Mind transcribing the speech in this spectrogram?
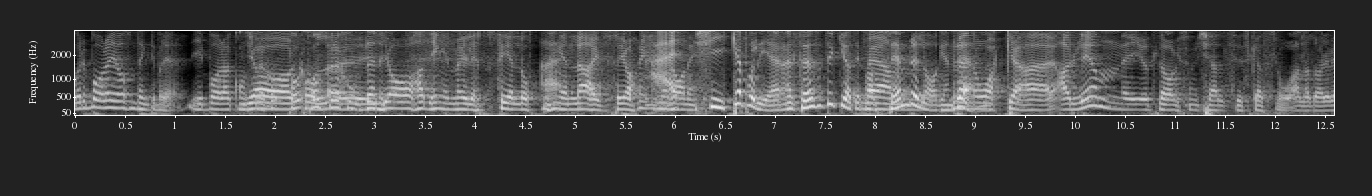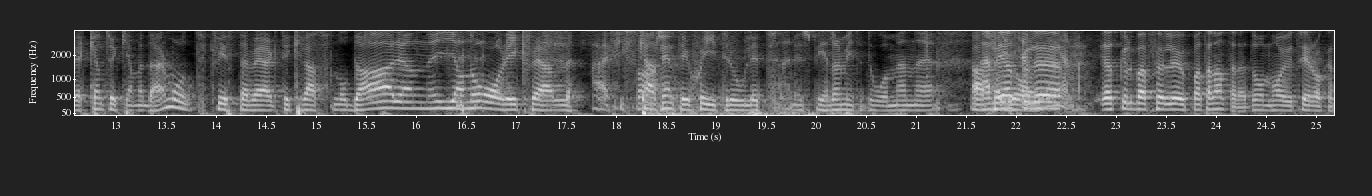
Var det bara jag som tänkte på det? Det är bara konspiration, ja, konspirations Jag hade ingen möjlighet att se lottningen Nej. live så jag har ingen Nej, aning. Kika på det, men sen så tycker jag att det fanns men, sämre lag än Rennes. Men åka, ja, Rennes är ju ett lag som Chelsea ska slå alla dagar i veckan tycker jag. Men däremot kvista iväg till Krasnodaren i januari kväll. Nej, Kanske inte är skitroligt. Nej, nu spelar de inte då, men... Eh, ja, Nej, men jag, skulle, jag skulle bara följa upp Atalanta där. De har ju tre raka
